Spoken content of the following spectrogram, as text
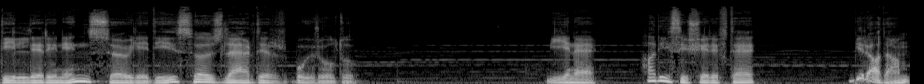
dillerinin söylediği sözlerdir buyuruldu. Yine hadis-i şerifte, bir adam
